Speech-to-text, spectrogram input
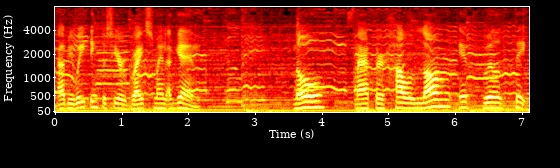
I'll be waiting to see your bright smile again. No matter how long it will take.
